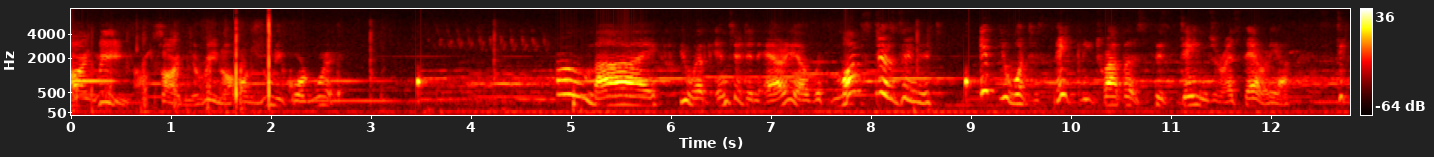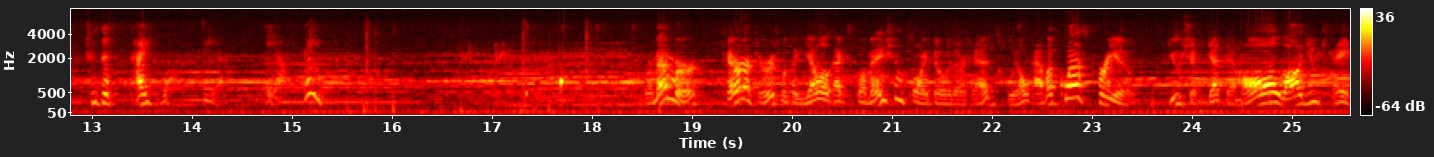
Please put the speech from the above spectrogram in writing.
Find me outside the arena on Unicorn Way. Oh my, you have entered an area with monsters in it. If you want to safely traverse this dangerous area, stick to the sidewalks, dear. They are safe. Remember, characters with a yellow exclamation point over their heads will have a quest for you. You should get them all while you can.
